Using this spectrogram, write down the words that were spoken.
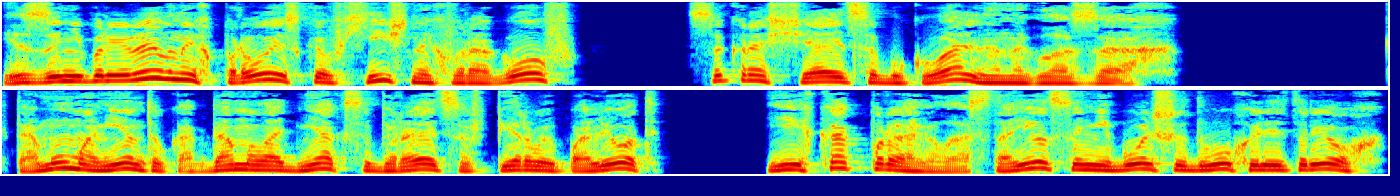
из-за непрерывных происков хищных врагов сокращается буквально на глазах. К тому моменту, когда молодняк собирается в первый полет, их, как правило, остается не больше двух или трех,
